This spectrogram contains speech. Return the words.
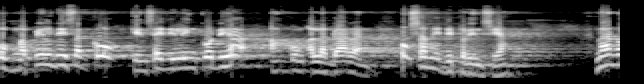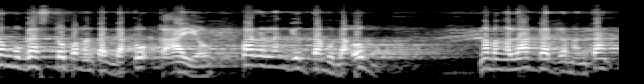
ug mapildi sad ko kinsay nilingkod diha akong alagaran unsa may diferensya nganong mo gasto pamantag dako kaayo para lang gyud ta mo daog nga mga lagad ra man ta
